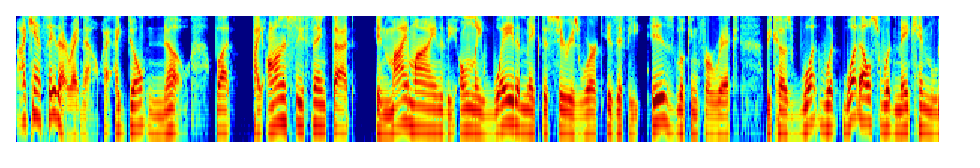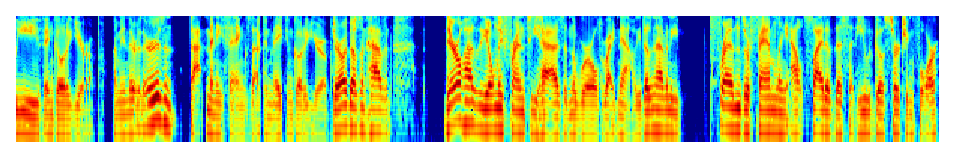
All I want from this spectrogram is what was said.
I can't say that right now. I, I don't know, but I honestly think that in my mind, the only way to make this series work is if he is looking for Rick, because what would what else would make him leave and go to Europe? I mean, there there isn't that many things that can make him go to Europe. Daryl doesn't have Daryl has the only friends he has in the world right now. He doesn't have any friends or family outside of this that he would go searching for.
